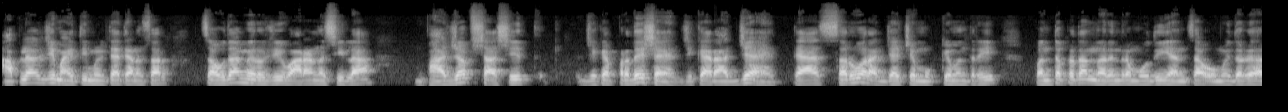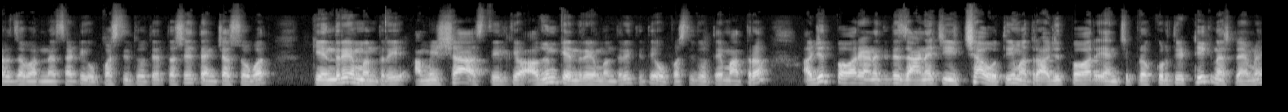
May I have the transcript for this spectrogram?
आपल्याला जी माहिती मिळते त्यानुसार चौदा मे रोजी वाराणसीला भाजप शासित जे काय प्रदेश आहेत जे काय राज्य आहेत त्या सर्व राज्याचे मुख्यमंत्री पंतप्रधान नरेंद्र मोदी यांचा उमेदवारी अर्ज भरण्यासाठी उपस्थित होते. तसेच त्यांच्यासोबत केंद्रीय मंत्री अमित शहा असतील किंवा अजून केंद्रीय मंत्री तिथे उपस्थित होते. मात्र अजित पवार यांना तिथे जाण्याची इच्छा होती. मात्र अजित पवार यांची प्रकृती ठीक नसल्यामुळे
